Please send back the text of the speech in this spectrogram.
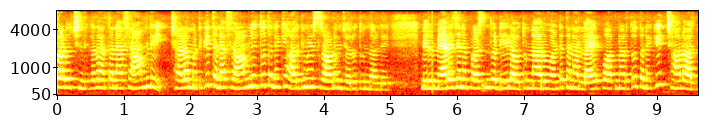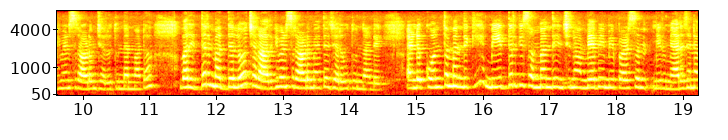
కార్డ్ వచ్చింది కదా తన ఫ్యామిలీ చాలా మటుకి తన ఫ్యామిలీతో తనకి ఆర్గ్యుమెంట్స్ రావడం జరుగుతుందండి. మీరు మ్యారేజ్ అయిన పర్సన్తో డీల్ అవుతున్నారు అంటే తన లైఫ్ పార్ట్నర్తో తనకి చాలా ఆర్గ్యుమెంట్స్ రావడం జరుగుతుందనమాట వారిద్దరి మధ్యలో చాలా ఆర్గ్యుమెంట్స్ రావడం అయితే జరుగుతుందండి. అండ్ కొంతమందికి మీ ఇద్దరికి సంబంధించిన మేబీ మీ పర్సన్ మీరు మ్యారేజ్ అయిన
